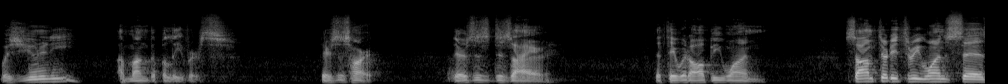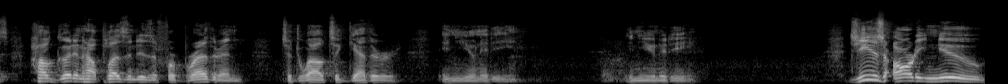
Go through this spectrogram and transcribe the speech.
was unity among the believers. There's his heart. There's his desire that they would all be one. Psalm 33 1 says, How good and how pleasant is it for brethren to dwell together in unity. In unity. Jesus already knew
